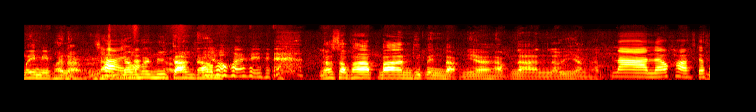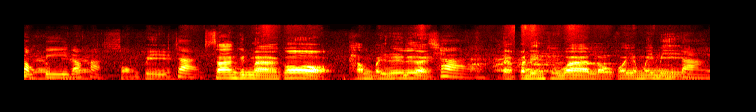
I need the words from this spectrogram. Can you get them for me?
ไม่มีผนัง ใช่ ยังค่ะไม่มีตังค์ทแล้วสภาพบ้านที่เป็นแบบเนี้ยครับ นานแล้วหรือยังครับนานแล้วค่ะ จะสองปีแล้วค่ะ สองปี ใช่ สร้างขึ้นมาก็ทำไปเรื่อย ใช่ ๆ แต่ประเด็นคือว่าเราก็ยังไม่มีไม่มีตังค์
